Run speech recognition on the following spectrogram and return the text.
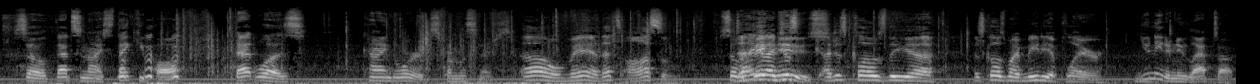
So that's nice. Thank you, Paul. that was kind words from listeners. Oh man, that's awesome. So the big it, I news. Just, I just closed the. Uh, just closed my media player. you need a new laptop.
